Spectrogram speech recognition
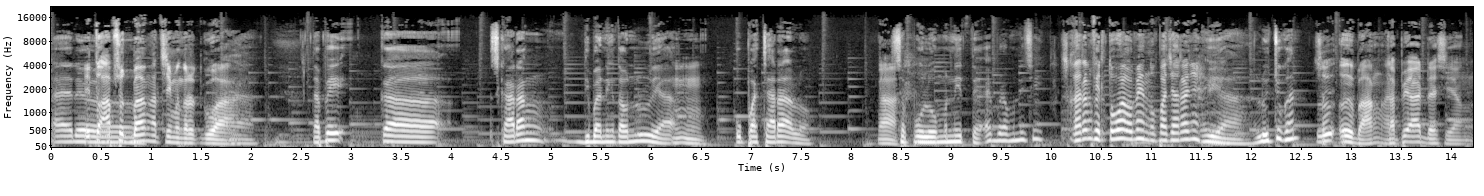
Aduh. Itu absurd banget sih menurut gua. Ya. Tapi ke sekarang dibanding tahun dulu ya, Mm-mm. upacara lo Nah, 10 menit ya. Eh berapa menit sih? sekarang virtual men upacaranya. Iya, lucu kan? Lu eh banget. Tapi ada sih yang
